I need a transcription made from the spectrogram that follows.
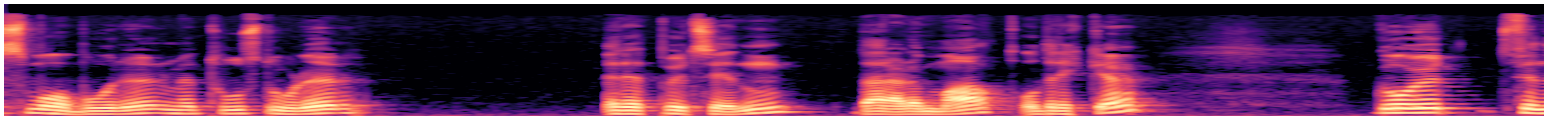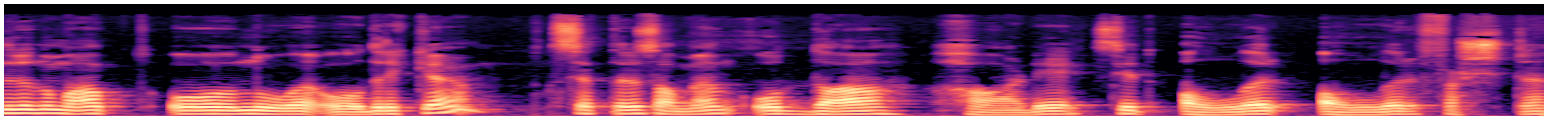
småborder med to stoler rett på utsiden. Der er det mat og drikke. Gå ut, finner dere noe mat og noe å drikke. Sett dere sammen, og da har de sitt aller, aller første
